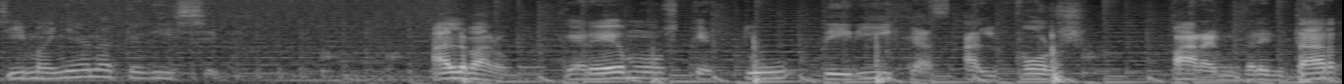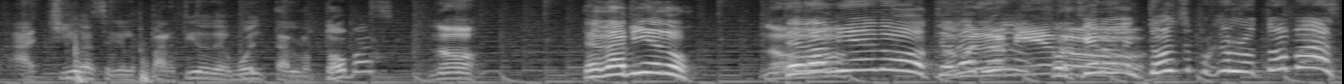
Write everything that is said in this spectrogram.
Si mañana te dicen, Álvaro, queremos que tú dirijas al Forge para enfrentar a Chivas en el partido de vuelta, ¿lo tomas? No, ¿Te da miedo? Te da miedo, te no da, me da miedo. ¿Por qué no? miedo. Entonces, ¿por qué lo tomas?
